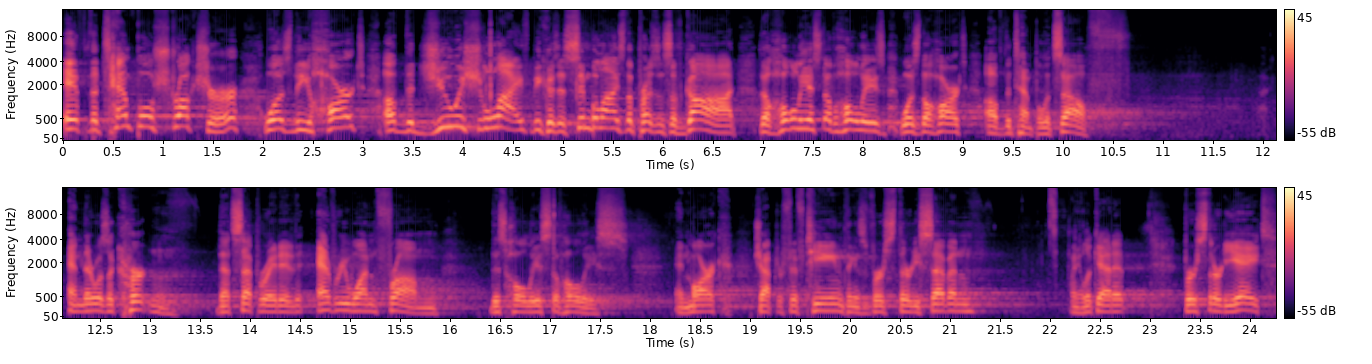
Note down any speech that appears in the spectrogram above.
If the temple structure was the heart of the Jewish life because it symbolized the presence of God, the holiest of holies was the heart of the temple itself. And there was a curtain that separated everyone from this holiest of holies. In Mark chapter 15, I think it's verse 37, when you look at it, verse 38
